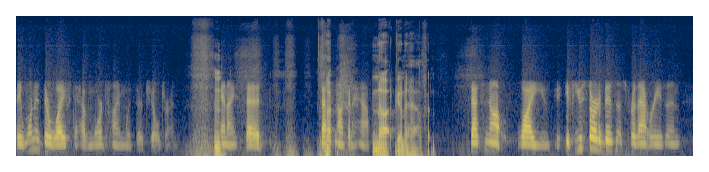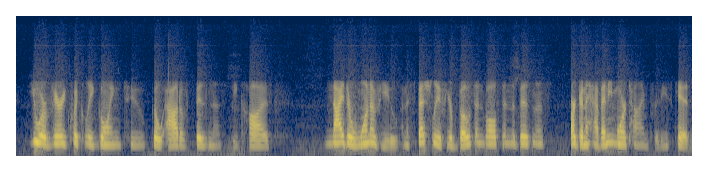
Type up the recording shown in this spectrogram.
they wanted their wife to have more time with their children. Hmm. and I said, that's not going to happen. not going to happen That's not why you, if you start a business for that reason, you are very quickly going to go out of business because neither one of you, and especially if you're both involved in the business, are going to have any more time for these kids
